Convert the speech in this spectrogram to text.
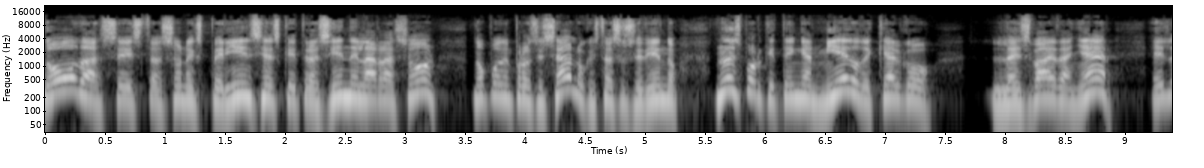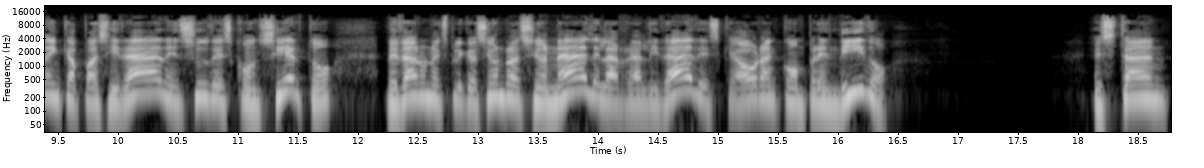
Todas estas son experiencias que trascienden la razón. No pueden procesar lo que está sucediendo. No es porque tengan miedo de que algo les va a dañar. Es la incapacidad en su desconcierto de dar una explicación racional de las realidades que ahora han comprendido. Están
